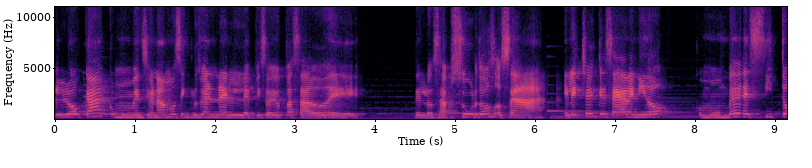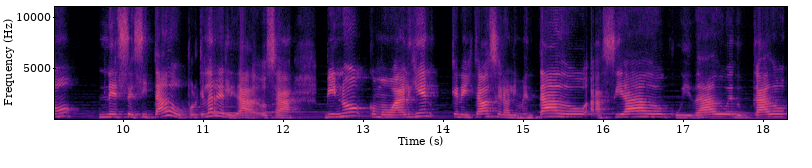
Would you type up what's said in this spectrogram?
loca, como mencionamos incluso en el episodio pasado de, de los absurdos, o sea, el hecho de que se haya venido como un bebecito necesitado, porque es la realidad, o sea, vino como alguien que necesitaba ser alimentado, aseado, cuidado, educado,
